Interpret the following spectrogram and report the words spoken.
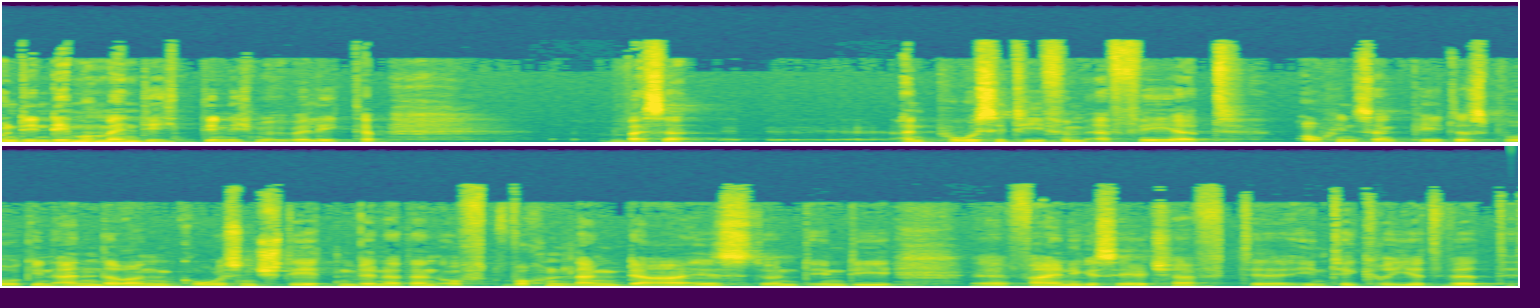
Und in dem Moment, in dem ich mir überlegt habe, was er an Positivem erfährt, auch in St. Petersburg, in anderen großen Städten, wenn er dann oft wochenlang da ist und in die äh, feine Gesellschaft äh, integriert wird,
